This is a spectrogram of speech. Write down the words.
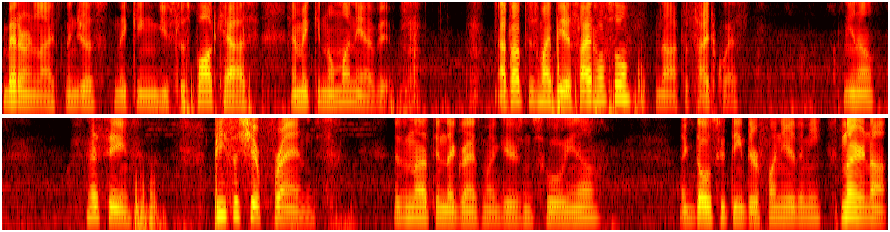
better in life than just making useless podcasts and making no money out of it. I thought this might be a side hustle. Nah, it's a side quest. You know? Let's see. Piece of shit friends There's another thing that grinds my gears in school, you know? Like those who think they're funnier than me. No, you're not.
